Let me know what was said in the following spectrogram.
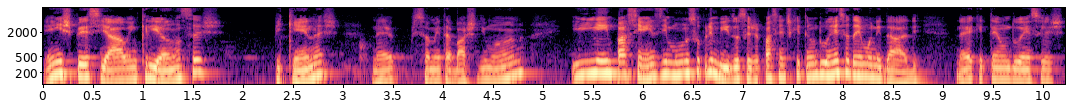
em especial em crianças pequenas, né, principalmente abaixo de um ano, e em pacientes imunossuprimidos, ou seja, pacientes que têm doença da imunidade, né, que têm doenças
